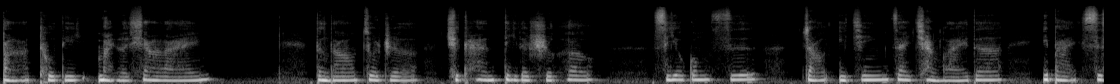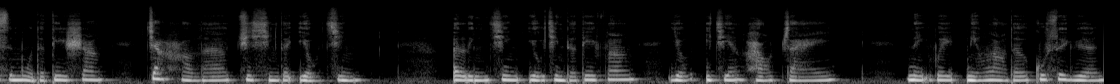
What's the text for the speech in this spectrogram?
把土地买了下来。等到作者去看地的时候，石油公司早已经在抢来的一百四十亩的地上架好了巨型的油井。而临近油井的地方有一间豪宅，那位年老的估税员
